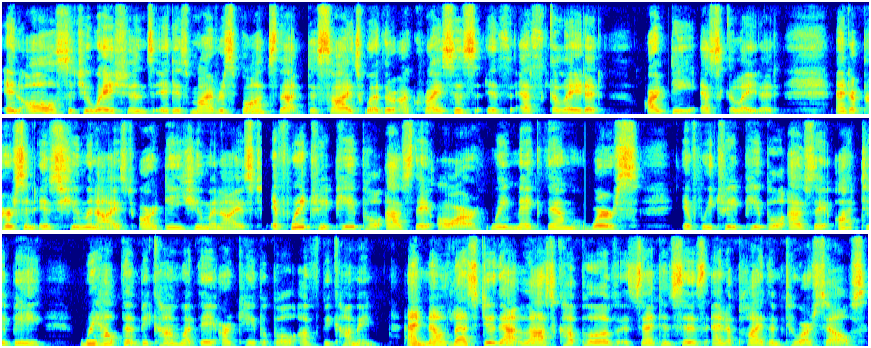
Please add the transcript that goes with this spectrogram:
In all situations, it is my response that decides whether a crisis is escalated or de-escalated, and a person is humanized or dehumanized. If we treat people as they are, we make them worse. If we treat people as they ought to be, we help them become what they are capable of becoming. And now let's do that last couple of sentences and apply them to ourselves.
